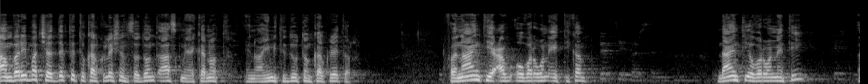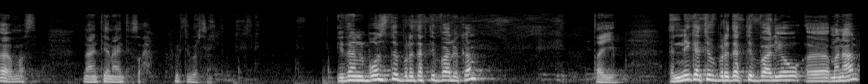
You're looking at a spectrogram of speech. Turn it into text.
I'm very much addicted to calculation, so don't ask me. I cannot. You know, I need to do it on calculator. ف 90 عب- over 180 كم؟ 90 over 180 آه مس 90 90 صح 50% اذا البوزيتيف برودكتيف فاليو كم؟ طيب النيجاتيف برودكتيف فاليو منال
